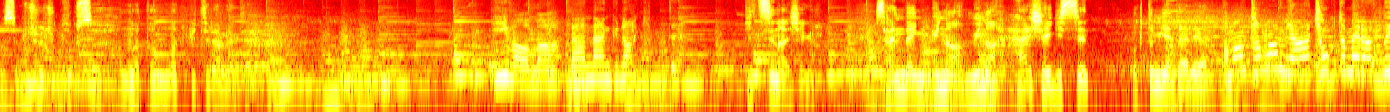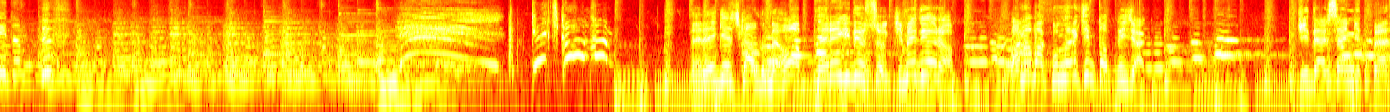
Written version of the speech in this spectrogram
Nasıl bir çocukluksa anlat anlat bitiremedi. İyi vallahi benden günah gitti. Gitsin Ayşegül. Senden günah münah her şey gitsin. Bıktım yeter ya. Aman tamam ya çok da meraklıydım. Üf. Nereye geç kaldın be hop? Nereye gidiyorsun? Kime diyorum? Bana bak bunları kim toplayacak? Gidersen git be.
